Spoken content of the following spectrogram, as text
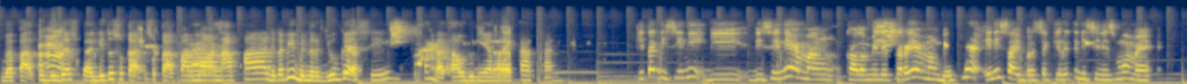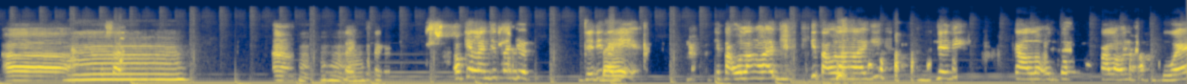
Bapakku Ah. juga suka gitu, suka suka parnoan apa gitu. Tapi bener juga sih, kita nggak tahu dunia mereka kan. Kita di sini di di sini emang kalau militernya emang biasanya ini cyber security di sini semua me. Pusat. Hmm. Ah. Hmm, hmm, hmm. Oke lanjut lanjut. Jadi Baik. tadi kita ulang lagi, kita ulang lagi. Jadi kalau untuk kalau untuk gue,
